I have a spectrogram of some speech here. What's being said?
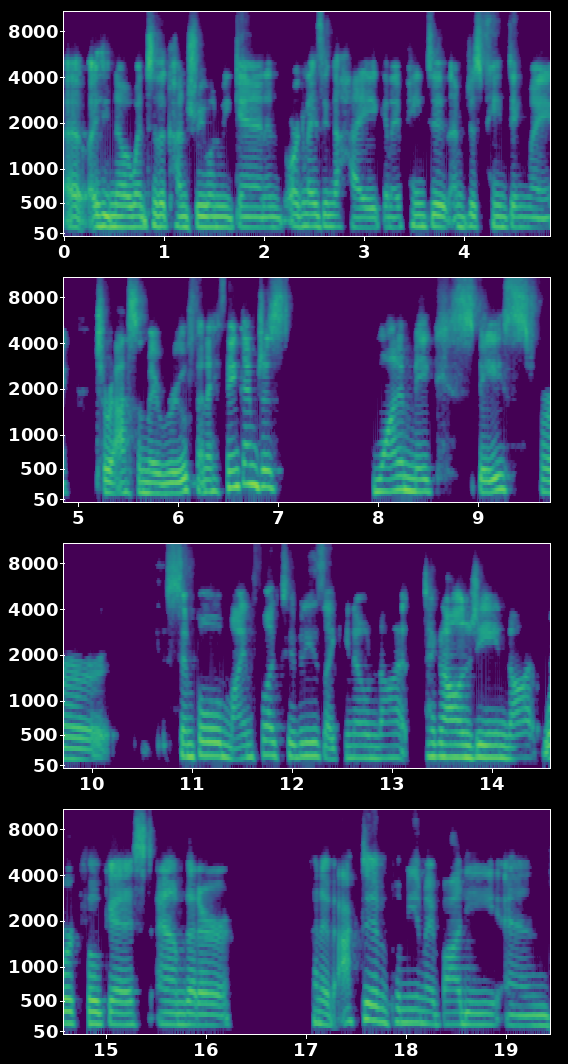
uh, I you know I went to the country one weekend and organizing a hike. And I painted. I'm just painting my terrace on my roof, and I think I'm just want to make space for simple mindful activities like you know not technology not work focused um, that are kind of active and put me in my body and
